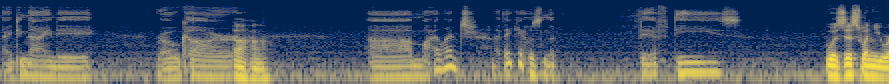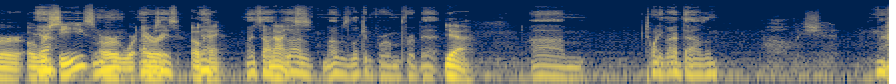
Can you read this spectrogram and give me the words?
1990, row car. uh huh. Uh, mileage, I think it was in the 50s. Was this when you were Yeah. overseas or Mhm. were overseas? Okay. Yeah. I, saw, 'cause I, nice. was, I was looking for them for a bit. Yeah. Um, 25,000. Holy shit.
